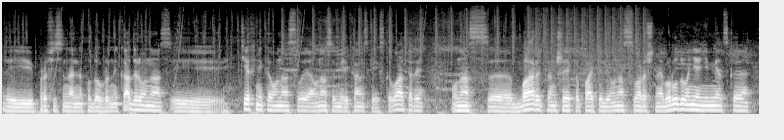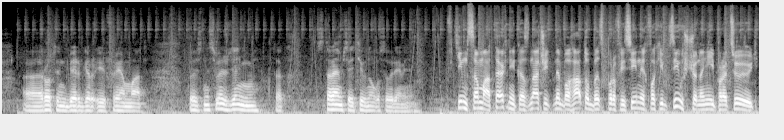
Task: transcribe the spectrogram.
и профессионально подобранные кадры у нас, и техника у нас своя, у нас американские экскаваторы, у нас э, бары, траншеи, копатели, у нас сварочное оборудование немецкое, э, Ротенбергер и Фреомат. То есть на сегодняшний день мы так стараемся идти в ногу со временем. Втім, сама техніка значить небагато без професійних фахівців, що на ній працюють.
